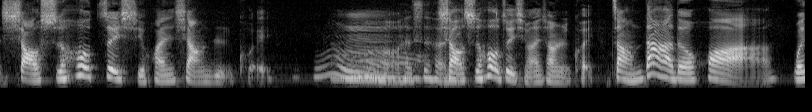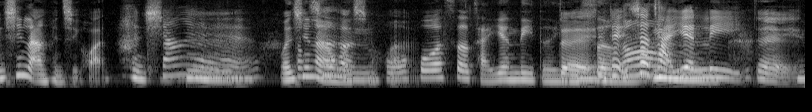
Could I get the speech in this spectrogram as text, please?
小时候最喜欢向日葵。嗯，很适合。小时候最喜欢向日葵，长大的话，文心兰很喜欢，很香哎。文心兰很活泼、色彩艳丽的颜色，对，色彩艳丽，对，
